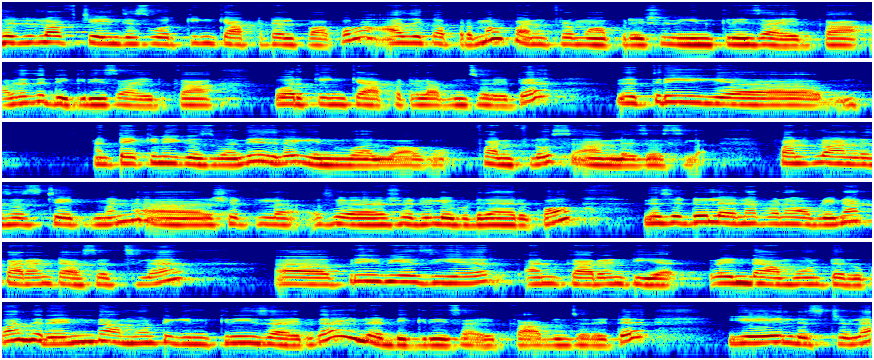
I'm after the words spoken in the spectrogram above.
schedule of changes working capital பார்ப்போம். அதுக்கப்புறமா ஃபண்ட் ஃப்ரம் ஆப்ரேஷன் இன்க்ரீஸ் ஆகிருக்கா அல்லது டிக்ரீஸ் ஆகிருக்கா ஒர்க்கிங் கேபிட்டல் அப்படின்னு சொல்லிட்டு இந்த த்ரீ டெக்னிக்ஸ் வந்து இதில் இன்வால்வ் ஆகும். ஃபன் ஃப்ளோஸ் அனலிசஸில் fund flow analysis statement schedule schedule இப்படி தான் இருக்கும். இந்த ஷெட்யூலில் என்ன பண்ணுவோம் அப்படின்னா கரண்ட் அசட்ஸில் previous year and current year ரெண்டு அமௌண்ட் இருக்கும். அந்த ரெண்டு அமௌண்ட் இன்க்ரீஸ் ஆகிருக்கா இல்லை டிக்ரீஸ் ஆகிருக்கா அப்படின்னு சொல்லிட்டு ஏ லிஸ்ட்டில்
